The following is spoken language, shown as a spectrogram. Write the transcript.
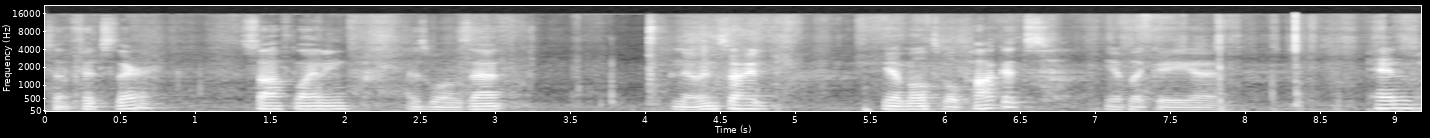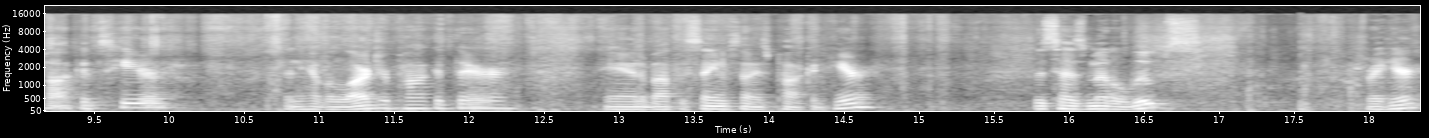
so it fits there. Soft lining as well as that. Now inside, you have multiple pockets. You have like a uh, pen pockets here. Then you have a larger pocket there, and about the same size pocket here. This has metal loops right here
